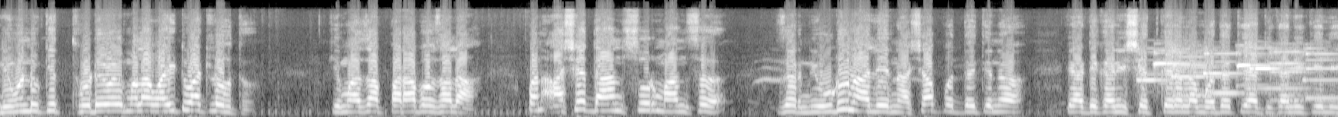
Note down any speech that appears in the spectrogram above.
निवडणुकीत थोडे वेळ मला वाईट वाटलं होतं की माझा पराभव झाला. पण असे दानसूर माणसं जर निवडून आले ना अशा पद्धतीनं या ठिकाणी शेतकऱ्याला मदत या ठिकाणी केली.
